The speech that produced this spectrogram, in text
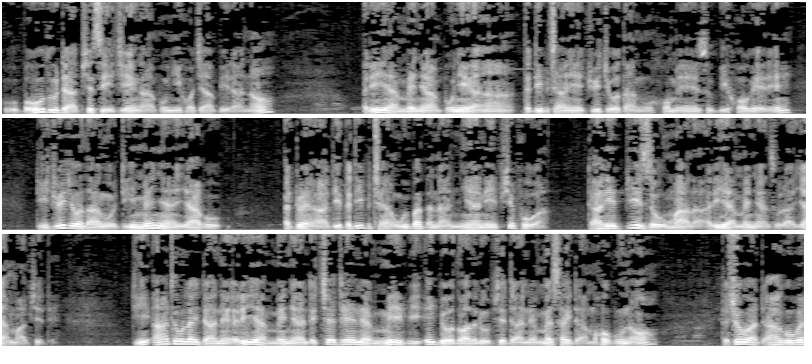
ဟိုဘ ഹു တုဒ္ဒဖြစ်စေခြင်းကဘုန်းကြီးဟောကြားပေးတာနော်အရိယာမဉ္ဇဉ်ဘုန်းကြီးကတတိပဋ္ဌာန်ရဲ့ကြွေးကြော်တန်ကိုဟောမယ်ဆိုပြီးဟောခဲ့တယ်ဒီကြွေးကြော်တန်ကိုဒီမဉ္ဇဉ်ရဖို့ အတွက်ဟာဒီတတိပဋ္ဌာန်ဝိပဿနာဉာဏ်နေဖြစ်ဖို့ဟာဒါတွေပြည့်စုံမှသာအရိယာမဉ္ဇဉ်ဆိုတာရမှာဖြစ်တယ်ဒီအားထုတ်လိုက်တာနဲ့အရိယာမဉ္ဇဉ်တစ်ချက်တည်းနဲ့မေ့ပြီးအိပ်ပျော်သွားသလိုဖြစ်တာနဲ့မက်ဆိုင်တာမဟုတ်ဘူးနော်တချို့ကဒါကိုပဲ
